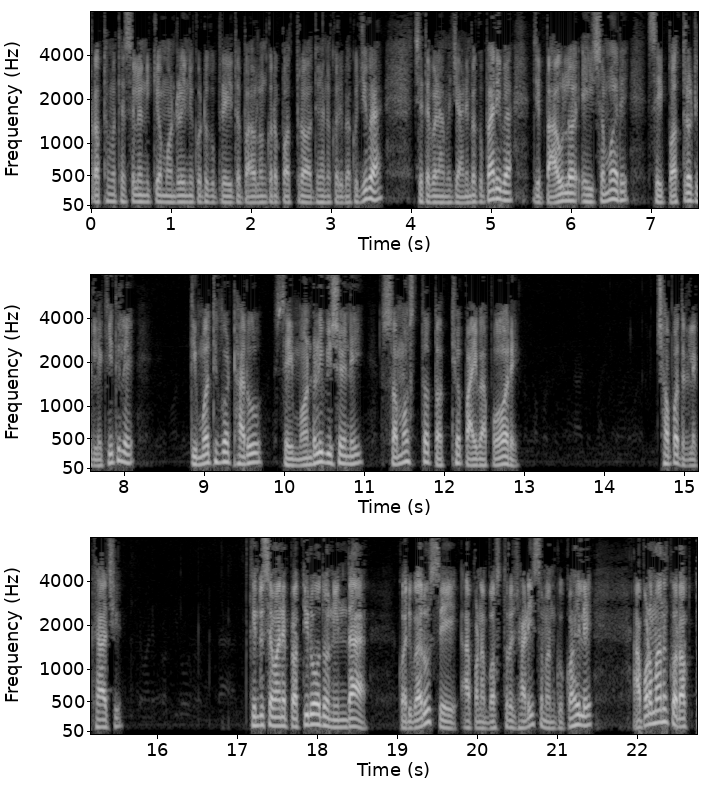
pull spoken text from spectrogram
ପ୍ରଥମ ଥେସଲନିକୀୟ ମଣ୍ଡଳୀ ନିକଟକୁ ପ୍ରେରିତ ପାଉଲଙ୍କର ପତ୍ର ଅଧ୍ୟୟନ କରିବାକୁ ଯିବା ସେତେବେଳେ ଆମେ ଜାଣିବାକୁ ପାରିବା ଯେ ପାଉଲ ଏହି ସମୟରେ ସେହି ପତ୍ରଟି ଲେଖିଥିଲେ ତିମଥିଙ୍କଠାରୁ ସେହି ମଣ୍ଡଳୀ ବିଷୟ ନେଇ ସମସ୍ତ ତଥ୍ୟ ପାଇବା ପରେ। ଛପଦରେ ଲେଖା ଅଛି କିନ୍ତୁ ସେମାନେ ପ୍ରତିରୋଧ ନିନ୍ଦା କରିବାରୁ ସେ ଆପଣା ବସ୍ତ୍ର ଝାଡ଼ି ସେମାନଙ୍କୁ କହିଲେ ଆପଣମାନଙ୍କ ରକ୍ତ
